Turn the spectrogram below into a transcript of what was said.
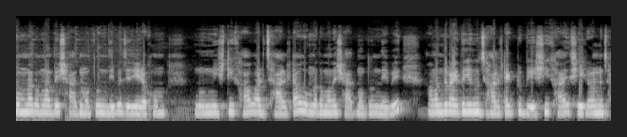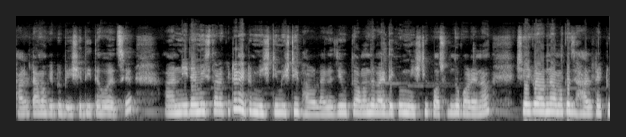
তোমরা তোমাদের স্বাদ মতন দেবে যে যেরকম নুন মিষ্টি খাও, আর ঝালটাও তোমরা তোমাদের স্বাদ মতন দেবে। আমাদের বাড়িতে যেহেতু ঝালটা একটু বেশি খায়, সেই কারণে ঝালটা আমাকে একটু বেশি দিতে হয়েছে। আর নিরামিষ তরকারিটা একটু মিষ্টি মিষ্টি ভালো লাগে, যেহেতু আমাদের বাড়িতে কেউ মিষ্টি পছন্দ করে না, সেই কারণে আমাকে ঝালটা একটু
